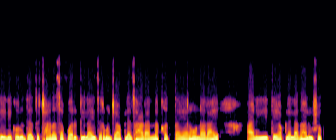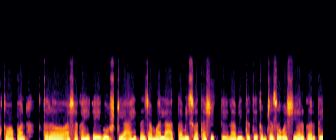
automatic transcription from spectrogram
जेणेकरून त्याचं छान असं फर्टिलायझर म्हणजे आपल्या झाडांना खत तयार होणार आहे आणि ते आपल्याला घालू शकतो आपण. तर अशा काही काही गोष्टी आहेत ना ज्या मला आता मी स्वतः शिकते नवीन तर ते तुमच्यासोबत शेअर करते.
